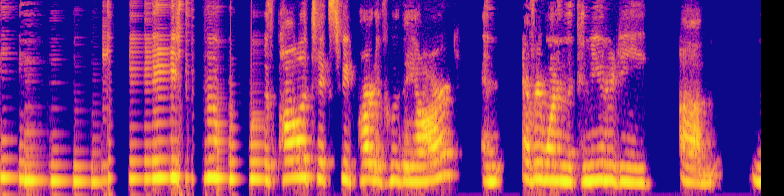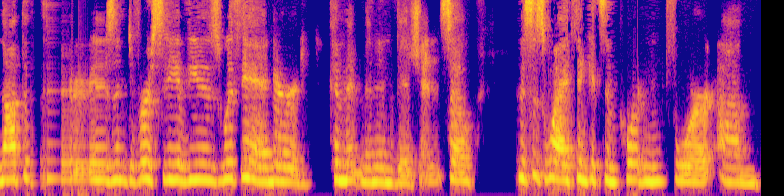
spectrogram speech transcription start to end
engagement with politics to be part of who they are, and everyone in the community, um, not that there isn't diversity of views within commitment and vision. So this is why I think it's important for um,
